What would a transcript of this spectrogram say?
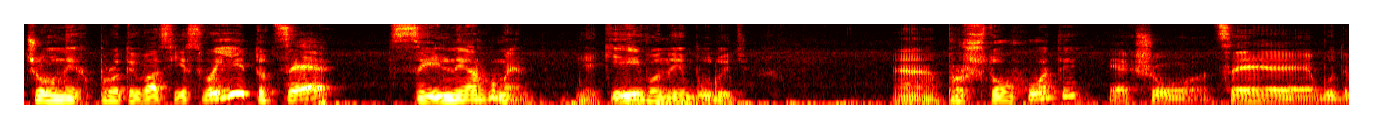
що у них проти вас є свої, то це сильний аргумент, який вони будуть проштовхувати, якщо це буде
